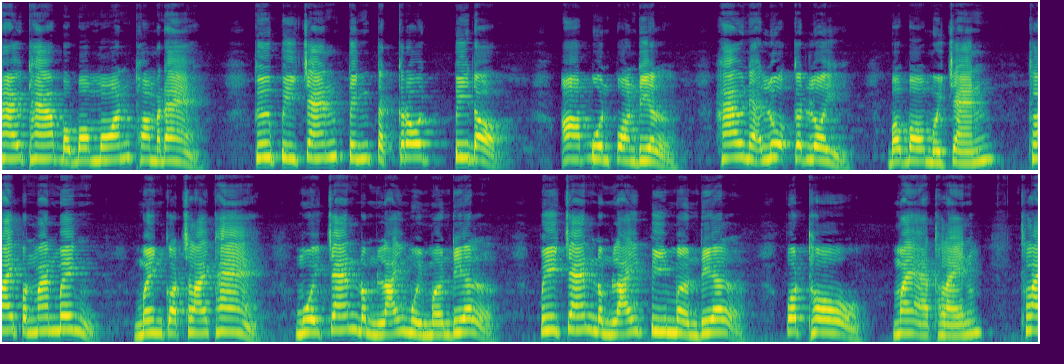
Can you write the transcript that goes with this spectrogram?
ហៅថាបបរមន់ធម្មតា គឺពីរចានទិញទឹកក្រូច2ដបអស់4000រៀលហើយអ្នកលក់គិតលុយ បបរមួយចានថ្លៃប៉ុន្មានមិញមិញគាត់ឆ្លើយថាមួយចានតម្លៃ10000រៀលពីរចានតម្លៃ20000រៀលពុទ្ធោម៉ែអាថ្លែនថ្លៃ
